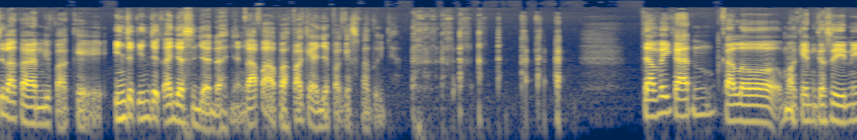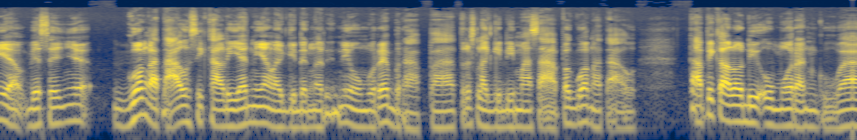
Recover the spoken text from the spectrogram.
Silakan dipakai. Injek-injek aja sejadahnya. Nggak apa-apa. Pakai aja pakai sepatunya. Tapi kan kalau makin ke sini ya biasanya gue nggak tahu sih kalian yang lagi denger ini umurnya berapa terus lagi di masa apa gue nggak tahu tapi kalau di umuran gue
